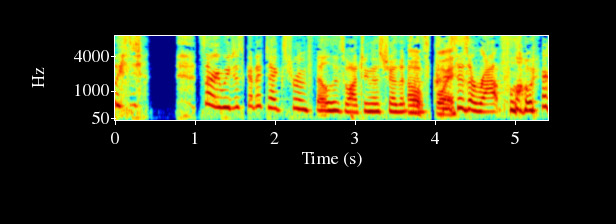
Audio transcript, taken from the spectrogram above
We ju- Sorry, we just got a text from Phil who's watching this show that Oh, says boy. Chris is a rat floater.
